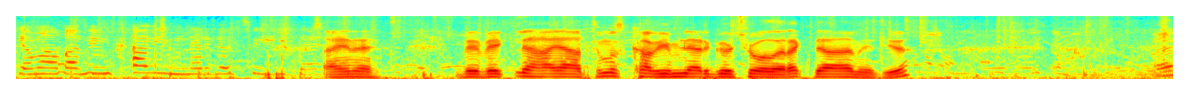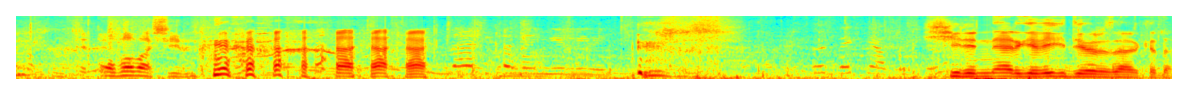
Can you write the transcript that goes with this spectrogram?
Kemal abim kavimler götü gider. Aynen. Bebekli hayatımız kavimler göçü olarak devam ediyor. Ben oba başıyım. Şirinler gibi gidiyoruz arkada.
